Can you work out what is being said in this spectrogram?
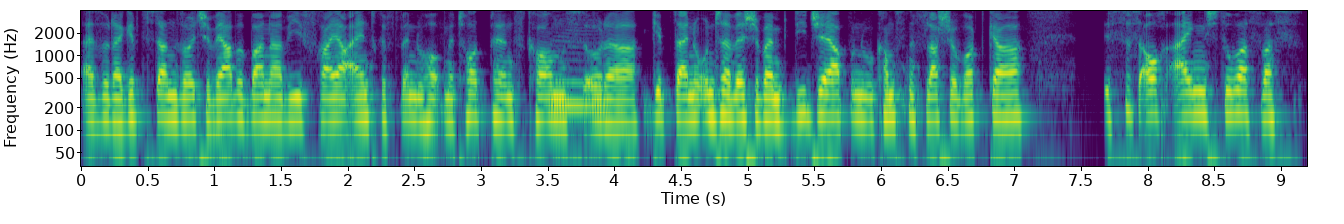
Also da gibt es dann solche Werbebanner wie freier Eintritt, wenn du mit Hotpants kommst mhm. oder gib deine Unterwäsche beim DJ ab und du bekommst eine Flasche Wodka. Ist es auch eigentlich sowas, was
